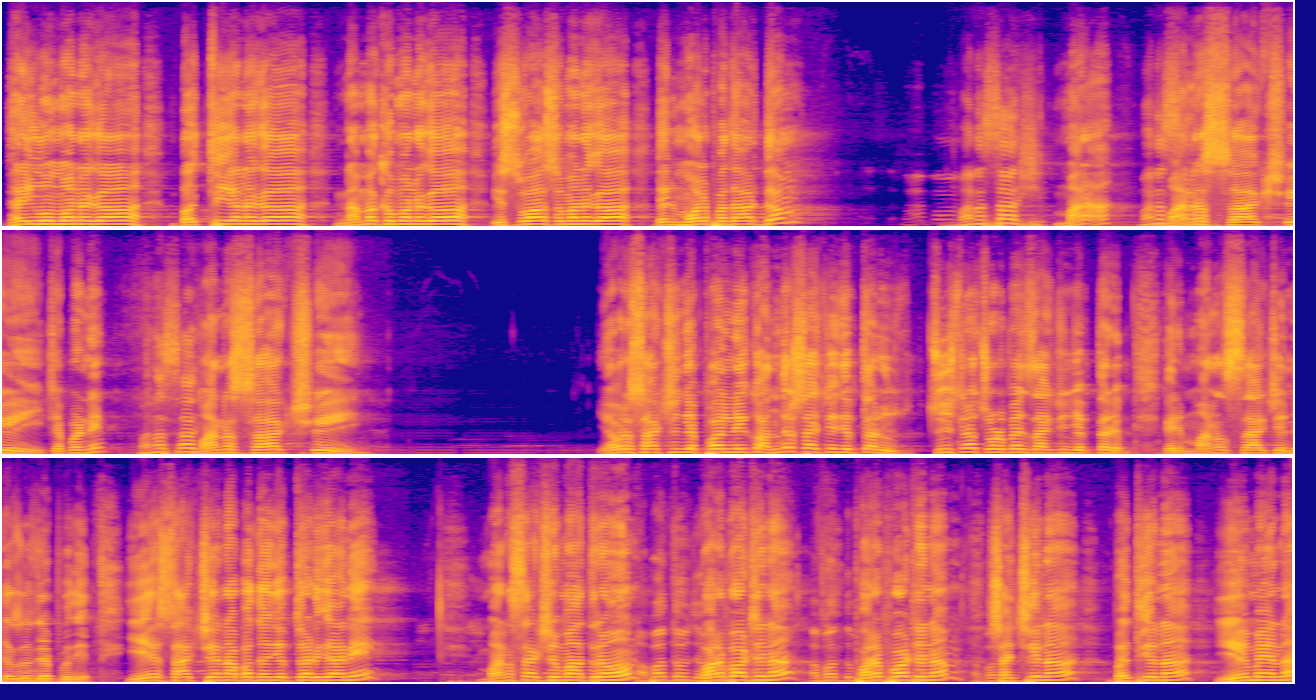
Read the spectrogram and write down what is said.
దైవం అనగా భక్తి అనగా నమ్మకం అనగా విశ్వాసం అనగా దాని మూల పదార్థం మనస్సాక్షి. మన మనస్సాక్షి. చెప్పండి. మనస్సాక్షి. ఎవరు సాక్ష్యం చెప్పాలి నీకు? అందరూ సాక్ష్యం చెప్తారు. చూసినా చూడపోయిన సాక్ష్యం చెప్తారు. కానీ మనస్సాక్షి నిజం చెప్పేది. ఏ సాక్షి అని అబద్ధం చెప్తాడు కానీ మనసాక్షి మాత్రం. పొరపాటున. పొరపాటున చచ్చినా బతికినా ఏమైనా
